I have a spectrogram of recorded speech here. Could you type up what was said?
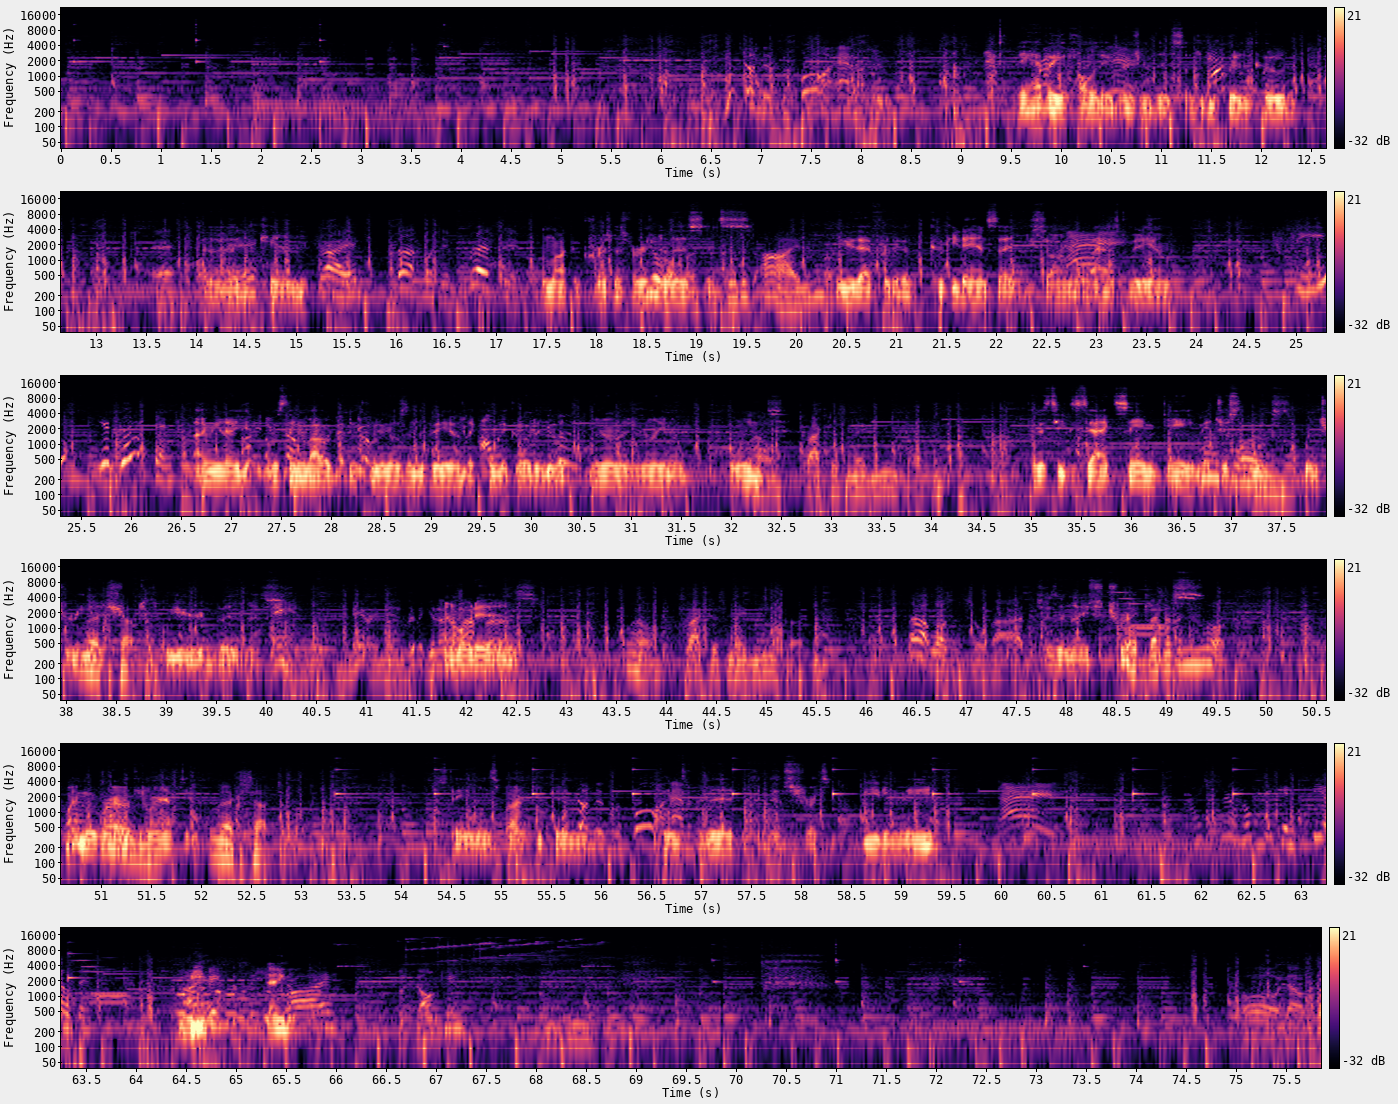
They have a holiday version of this. Like if you put in a code, uh, you can. That was impressive. unlock a Christmas version You're of this. as It's good as I look. do that for the cookie dance that you saw in the last video. See? You're good at this. I mean, I, I was thinking about including those in the videos, like putting the code in, but you know, there's really no point. Well, practice made me perfect. Because it's the exact same game, it just looks wintry-ish, which is weird, but that's Man, Mary man really get I know my it fur. is. Well, practice made me perfect. That wasn't so bad. Which is a nice trick. You're better than you look. Why move around if you don't have to? Acceptable. Stay in one spot, and keep You've getting before, points haven't from it. I guess Shrek's beating me. Nice. I sure hope you can feel this. I beat hate to see you Dang it. cry, but donkey.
